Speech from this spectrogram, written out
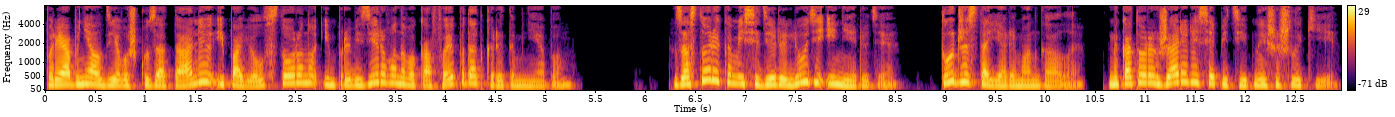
приобнял девушку за талию и повел в сторону импровизированного кафе под открытым небом. За столиками сидели люди и нелюди. Тут же стояли мангалы, на которых жарились аппетитные шашлыки.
